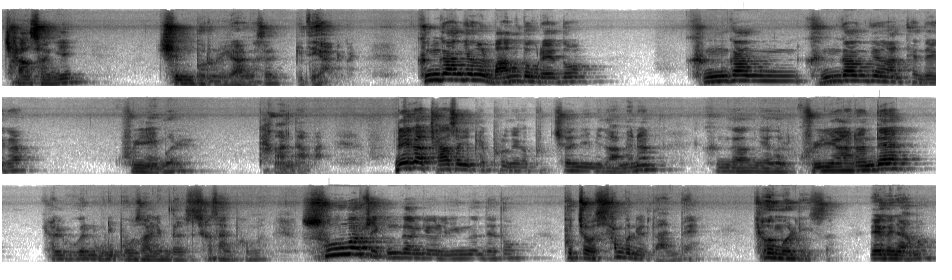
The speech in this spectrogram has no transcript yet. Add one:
자성이 진부를이라는 것을 믿어야 하는 거예요. 금강경을 만독을 해도 금강 금강경한테 내가 굴림을 당한단 말. 내가 자성이 100% 내가 부처님이다 하면은 금강경을 굴리하는데 결국은 우리 보살님들 서상 보면 수없이 금강경을 읽는데도 부처 3분의 1도 안 돼. 저 멀리 있어. 왜 그러냐면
